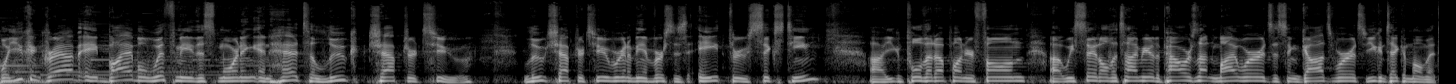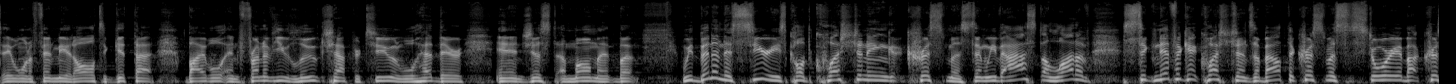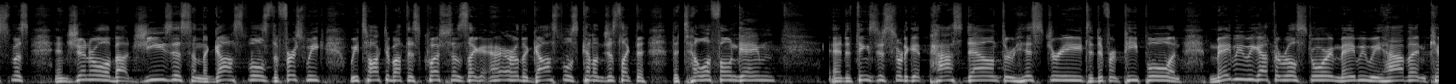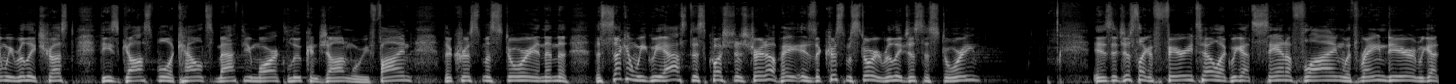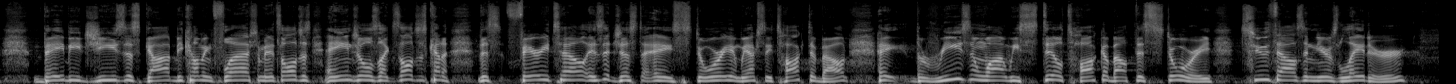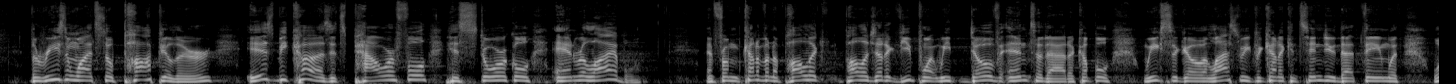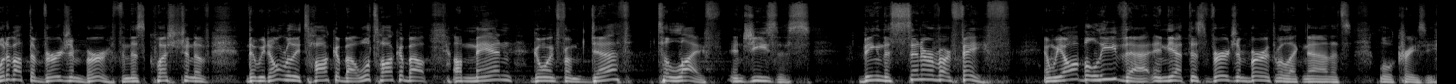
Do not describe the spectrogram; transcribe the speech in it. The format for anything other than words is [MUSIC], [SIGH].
Well, you can grab a Bible with me this morning and head to Luke chapter 2. Luke chapter 2, we're going to be in verses 8 through 16. Uh, you can pull that up on your phone. Uh, we say it all the time here the power is not in my words, it's in God's words. So you can take a moment. It won't offend me at all to get that Bible in front of you, Luke chapter 2, and we'll head there in just a moment. But we've been in this series called Questioning Christmas, and we've asked a lot of significant questions about the Christmas story, about Christmas in general, about Jesus and the Gospels. The first week we talked about this questions like, are the Gospels kind of just like the, the telephone game? And do things just sort of get passed down through history to different people? And maybe we got the real story, maybe we haven't. And can we really trust these gospel accounts, Matthew, Mark, Luke, and John, where we find the Christmas story? And then the, the second week, we asked this question straight up Hey, is the Christmas story really just a story? Is it just like a fairy tale? Like we got Santa flying with reindeer and we got baby Jesus, God becoming flesh. I mean, it's all just angels. Like it's all just kind of this fairy tale. Is it just a story? And we actually talked about hey, the reason why we still talk about this story 2,000 years later. The reason why it's so popular is because it's powerful, historical, and reliable. And from kind of an apologetic viewpoint, we dove into that a couple weeks ago. And last week, we kind of continued that theme with what about the virgin birth and this question of that we don't really talk about. We'll talk about a man going from death to life in Jesus, being the center of our faith. And we all believe that. And yet, this virgin birth, we're like, nah, that's a little crazy.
